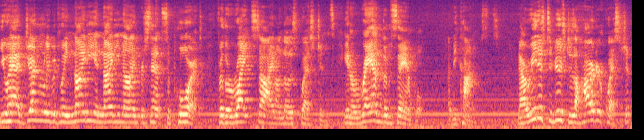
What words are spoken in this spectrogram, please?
you had generally between 90 and 99% support for the right side on those questions in a random sample of economists. Now, redistribution is a harder question,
